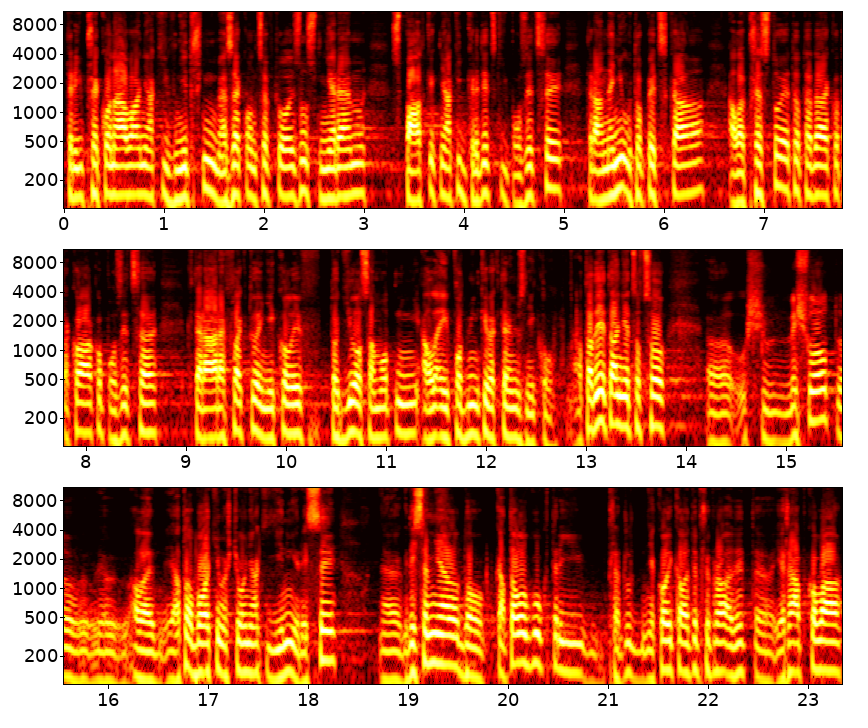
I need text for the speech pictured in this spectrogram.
který překonává nějaký vnitřní meze konceptualismu směrem zpátky k nějaký kritické pozici, která není utopická, ale přesto je to teda jako taková jako pozice, která reflektuje nikoliv to dílo samotný, ale i podmínky, ve kterém vzniklo. A tady je tam něco, co uh, už vyšlo, to, ale já to obohatím ještě o nějaký jiný rysy. Eh, když jsem měl do katalogu, který před několika lety připravila Edith eh, Jeřábková,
